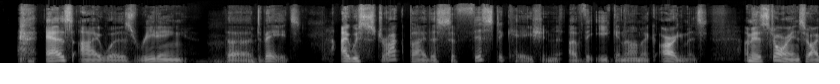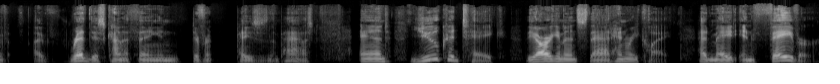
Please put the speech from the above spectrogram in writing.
as I was reading the debates, I was struck by the sophistication of the economic arguments. I'm a historian, so I've I've read this kind of thing in different pages in the past, and you could take the arguments that Henry Clay had made in favor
